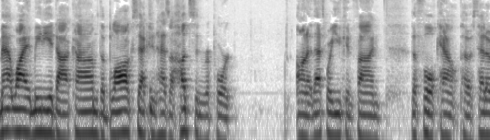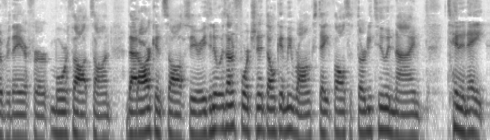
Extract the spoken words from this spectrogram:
mattwyattmedia.com. The blog section has a Hudson report on it. That's where you can find the full count post. Head over there for more thoughts on that Arkansas series. And it was unfortunate, don't get me wrong. State falls to 32 and 9, 10 and 8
